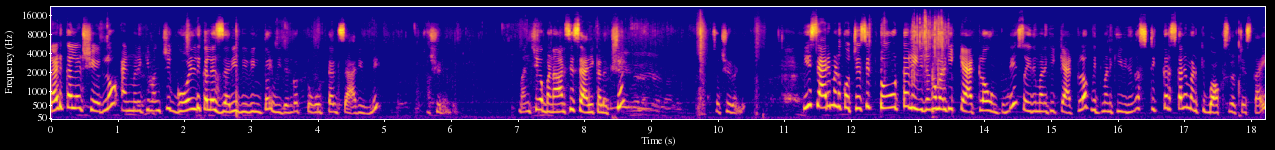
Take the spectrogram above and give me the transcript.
రెడ్ కలర్ షేడ్లో అండ్ మనకి మంచి గోల్డ్ కలర్ జరీ వివింగ్తో ఈ విధంగా టోటల్ శారీ ఉంది. చూడండి. మంచిగా బనారసి శారీ కలెక్షన్ సో చూడండి. ఈ శారీ మనకు వచ్చేసి టోటల్ ఈ విధంగా మనకి క్యాట్లాగ్ ఉంటుంది. సో ఇది మనకి క్యాట్లాగ్ విత్ మనకి ఈ విధంగా స్టిక్కర్స్ కానీ మనకి బాక్స్లో వచ్చేస్తాయి.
